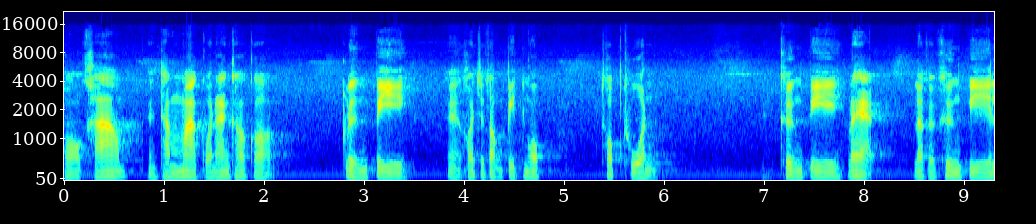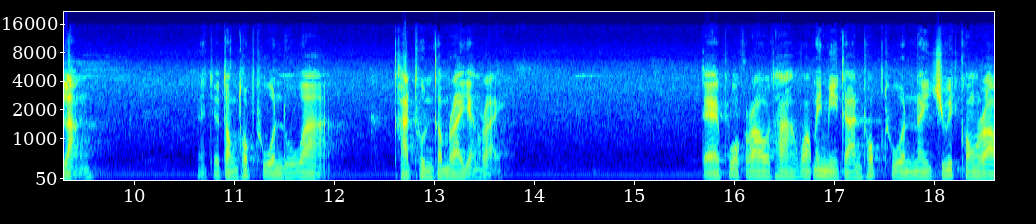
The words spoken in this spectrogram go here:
พ่อค้าทำมากกว่านั้นเขาก็กลึงปี เขาจะต้องปิดงบทบทวน ครึ่งปีแรกแล้วก็ครึ่งปีหลัง จะต้องทบทวนดูว่าขาดทุนกำไรอย่างไร แต่พวกเราถ้าว่าไม่มีการทบทวนในชีวิตของเรา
